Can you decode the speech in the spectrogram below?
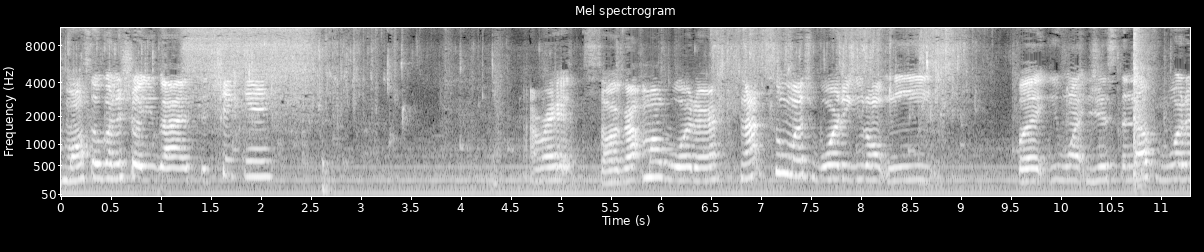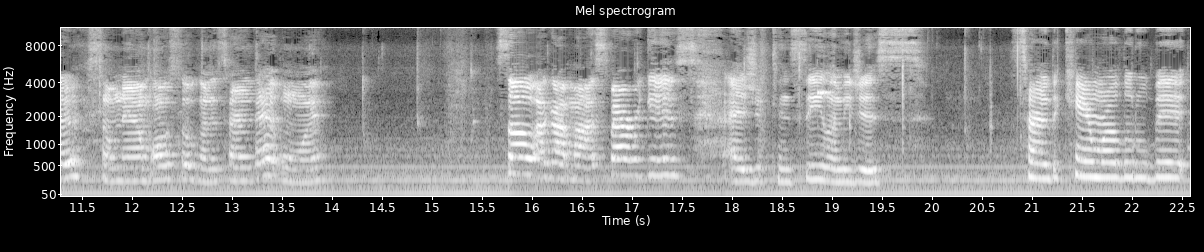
I'm also going to show you guys the chicken. Alright, so I got my water. Not too much water you don't need but you want just enough water so now i'm also going to turn that on so i got my asparagus as you can see let me just turn the camera a little bit.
